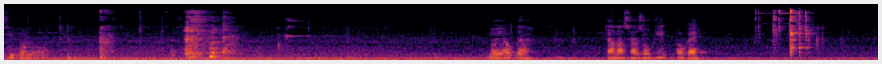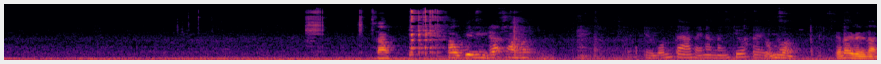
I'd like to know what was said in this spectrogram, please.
Ship vào lỗ. Nối ốc ra. Cho nó sao số khít. Ok. Xong. Sau khi mình ráp xong á. Kiểu 4K phải nằm đằng trước đây. đúng rồi. Cái này về này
